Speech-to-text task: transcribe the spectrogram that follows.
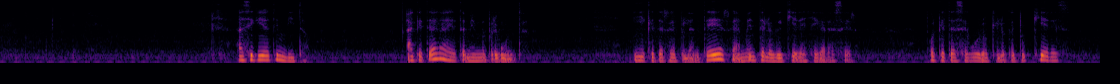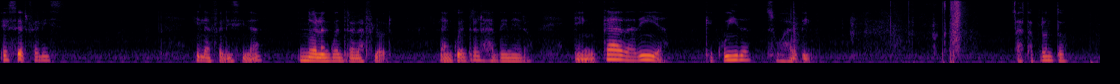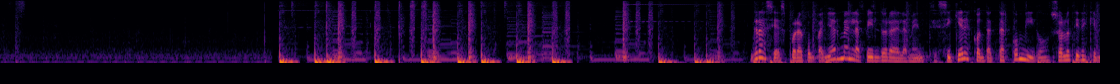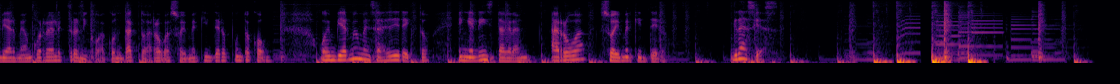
Así que yo te invito a que te hagas esta misma pregunta y que te replantees realmente lo que quieres llegar a ser, porque te aseguro que lo que tú quieres es ser feliz. Y la felicidad no la encuentra la flor, la encuentra el jardinero en cada día que cuida su jardín. Hasta pronto. Gracias por acompañarme en la píldora de la mente. Si quieres contactar conmigo, solo tienes que enviarme un correo electrónico a contacto arroba o enviarme un mensaje directo en el Instagram arroba soymerquintero. Gracias.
